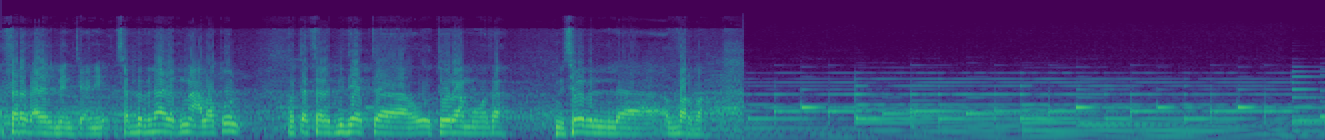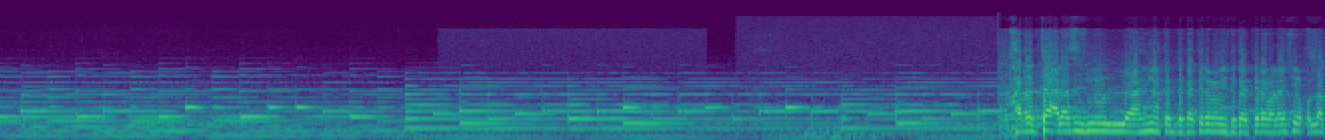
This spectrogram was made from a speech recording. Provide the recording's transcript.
أثرت على البنت يعني سبب لها إغماء على طول وتأثرت بدأت تورم وذا بسبب الضربة. خرجتها على أساس إنه هناك الدكاترة ما فيش دكاترة ولا شيء يقول لك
